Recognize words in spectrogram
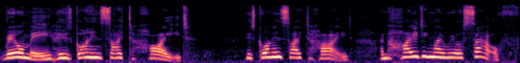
real me who's gone inside to hide. Who's gone inside to hide. I'm hiding my real self.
